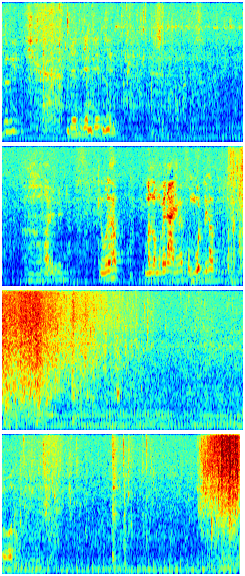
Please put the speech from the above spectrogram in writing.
เฮ้ยเย็นเย็นเย็นเย็นเฮ้ยดูนะครับ มันลงไม่ได้ใช่ไหมผมมุดเลยครับ โอ้ ทำไม เอ้ย ทำไม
